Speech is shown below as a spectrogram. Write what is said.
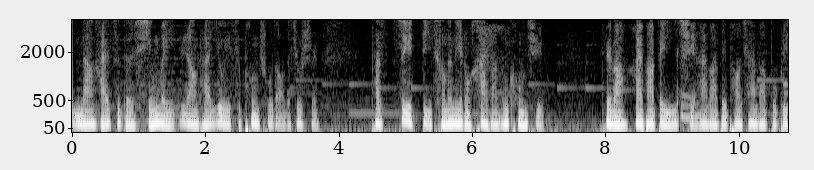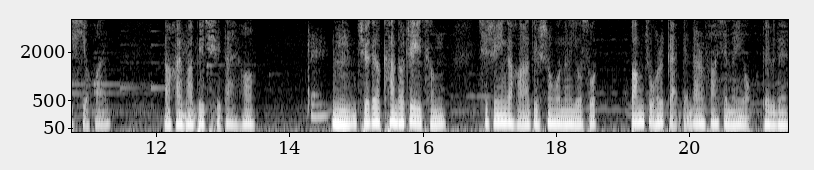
男孩子的行为，让他又一次碰触到的就是他最底层的那种害怕跟恐惧，对吧？害怕被遗弃，害怕被抛弃，害怕不被喜欢，然后害怕被取代，哈。对。嗯，觉得看到这一层。其实应该好像对生活能有所帮助或者改变，但是发现没有，对不对？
